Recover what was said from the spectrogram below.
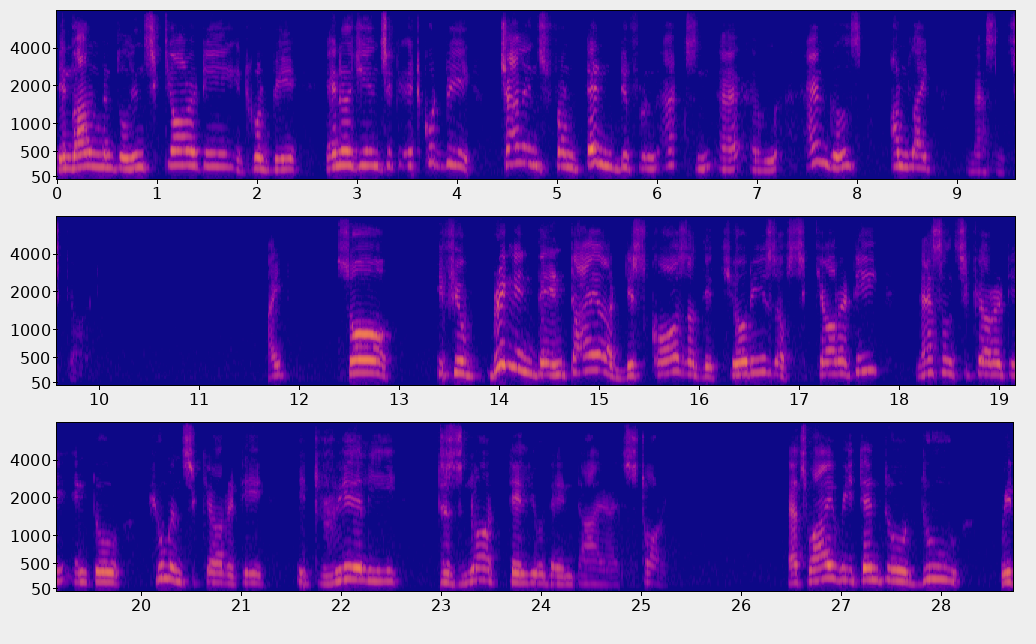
environmental insecurity, it could be energy insecurity, it could be challenged from 10 different accent, uh, um, angles, unlike national security. Right? So if you bring in the entire discourse of the theories of security, national security into human security, it really does not tell you the entire story. That's why we tend to do, we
